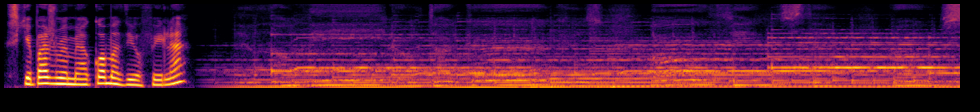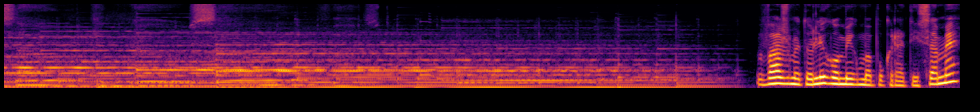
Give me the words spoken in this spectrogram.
Σκεπάζουμε με ακόμα δύο φύλλα. Βάζουμε το λίγο μείγμα που κρατήσαμε.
